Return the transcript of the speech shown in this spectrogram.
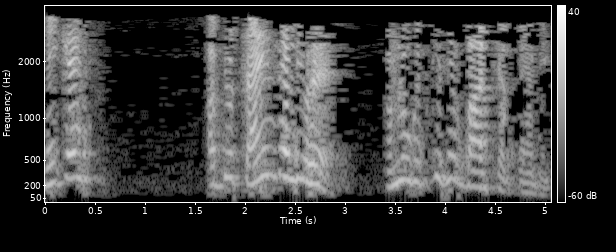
ठीक है? अब जो टाइम वैल्यू है, हम लोग उसकी सिर्फ़ बात करते हैं अभी।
